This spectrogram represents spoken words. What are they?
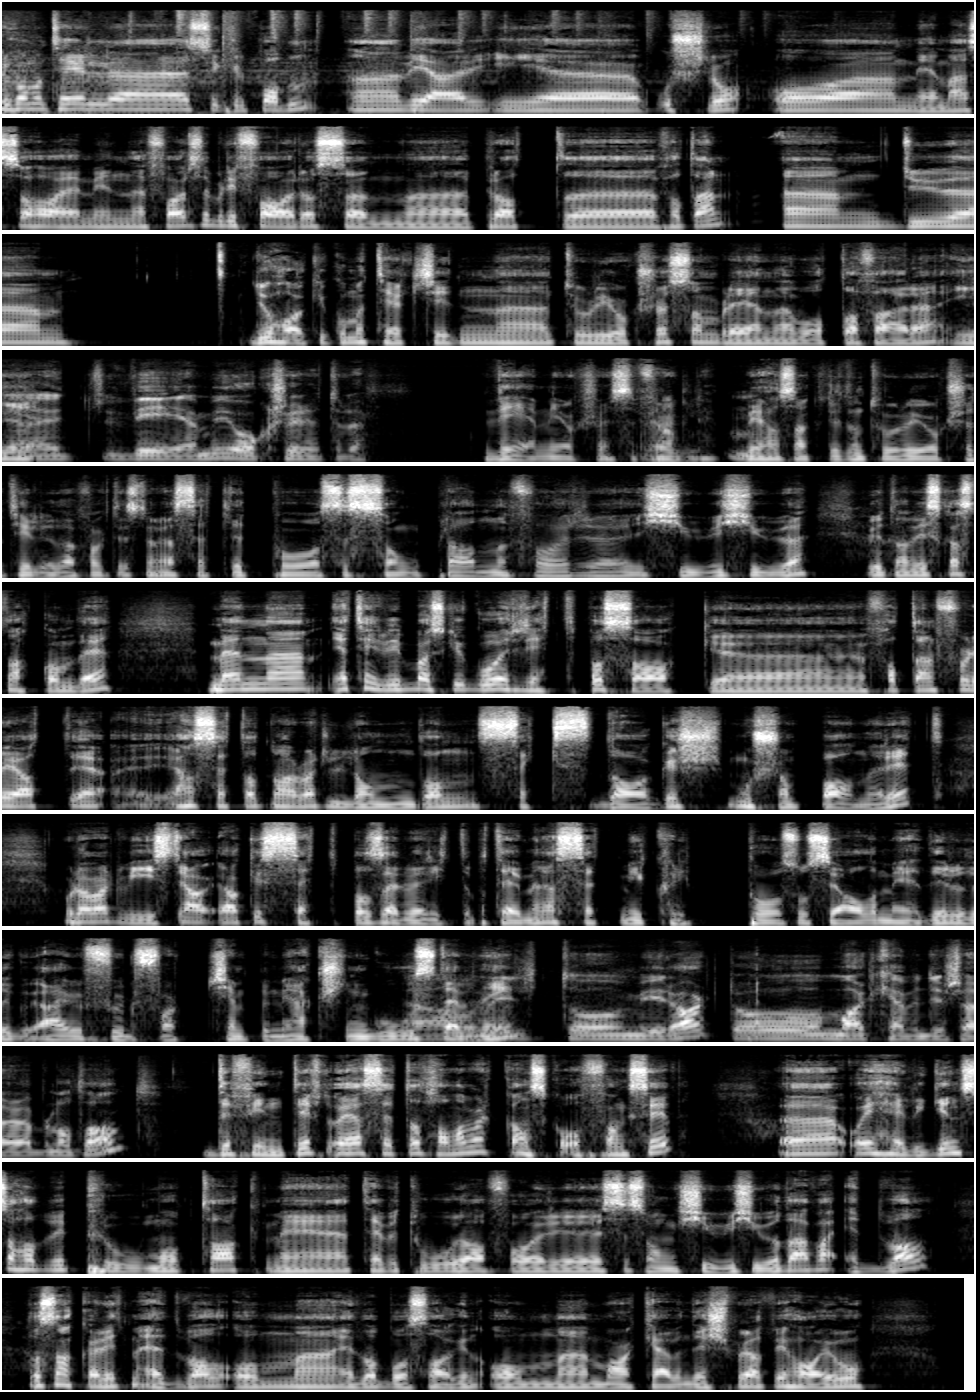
Velkommen til uh, Sykkelpodden. Uh, vi er i uh, Oslo, og med meg så har jeg min far, så det blir far og sønn-prat, fatter'n. du, du har ikke kommentert siden Tour de Yorkshire, som ble en våt affære. I VM i Yorkshire heter det. VM i Yorkshire, selvfølgelig. Ja. Mm. Vi har snakket litt om Tour og Yorkshire tidligere i dag, faktisk, når vi har sett litt på sesongplanene for 2020, eh, uten at vi skal snakke om det. Men uh, jeg tenkte vi bare skulle gå rett på sak, uh, fattern, fordi at jeg, jeg, har sett at nå har det vært London seks dagers morsomt baneritt, hvor det har vært vist Jeg har, jeg har ikke sett på selve rittet på TV, men jeg har sett mye klipp på sosiale medier, og det er jo full fart, kjempemye action, god ja, stevning. Ja, og og mye rart, og Mark Cavendish er her blant annet. Definitivt, og jeg har sett at han har vært ganske offensiv. Uh, og I helgen så hadde vi promoopptak med TV 2 for uh, sesong 2020, og der var Edvald. Da snakka jeg litt med Edvald om uh, Edvald Baashagen om Mark Cavendish. For vi har jo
